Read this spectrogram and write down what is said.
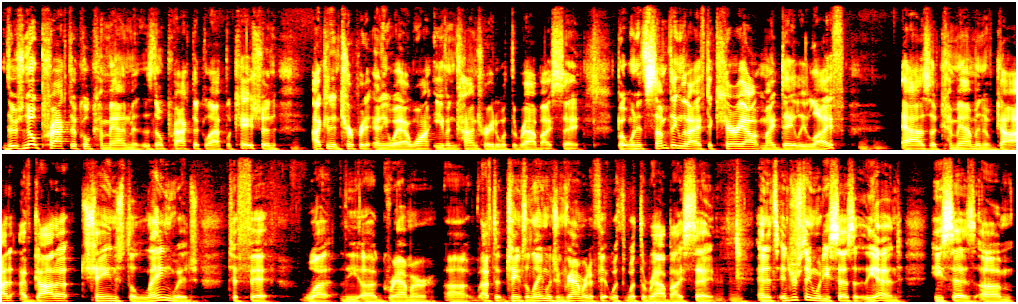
there's no practical commandment, there's no practical application. I can interpret it any way I want, even contrary to what the rabbis say. But when it's something that I have to carry out in my daily life mm-hmm. As a commandment of God, I've got to change the language to fit what the uh, grammar, uh, I have to change the language and grammar to fit with what the rabbis say. Mm-hmm. And it's interesting what he says at the end. He says, um,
